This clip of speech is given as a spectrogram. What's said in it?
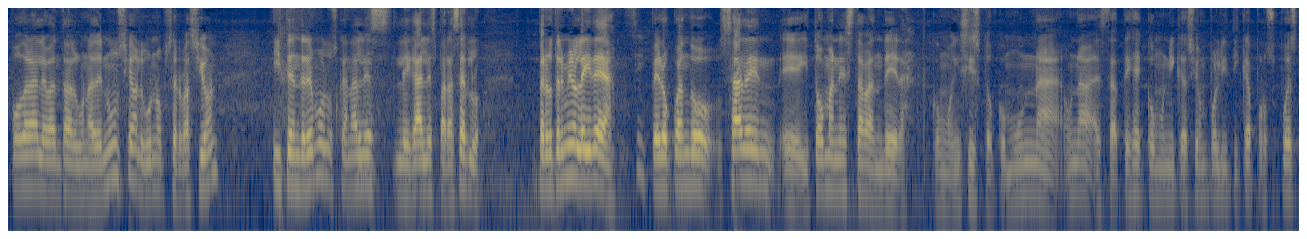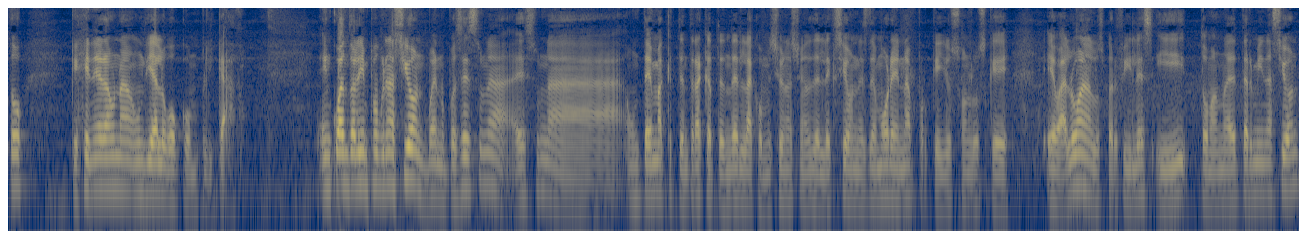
podrá levantar alguna denuncia, alguna observación, y tendremos los canales legales para hacerlo. Pero termino la idea. Sí. Pero cuando salen eh, y toman esta bandera, como insisto, como una, una estrategia de comunicación política, por supuesto que genera una- un diálogo complicado. En cuanto a la impugnación, bueno, pues es, una, es una, un tema que tendrá que atender la Comisión Nacional de Elecciones de Morena, porque ellos son los que evalúan a los perfiles y toman una determinación.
